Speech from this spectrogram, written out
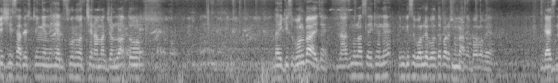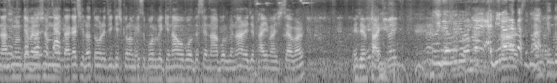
বেশি সাজেস্টিং এন্ড হেল্পফুল হচ্ছেন আমার জন্য। তো ভাই কিছু বলবা? এই যে নাজমুল আছে এখানে। তুমি কিছু বললে বলতে পারো সমস্যা বলো ভাইয়া। গাইস নাজমুল ক্যামেরার সামনে তাকাই ছিল তো ওরে জিজ্ঞেস করলাম কিছু বলবে কি না? ও বলতেছে না বলবে না। আর এই যে ফাইম আসছে আবার। এই যে ফাইম আমি কিন্তু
